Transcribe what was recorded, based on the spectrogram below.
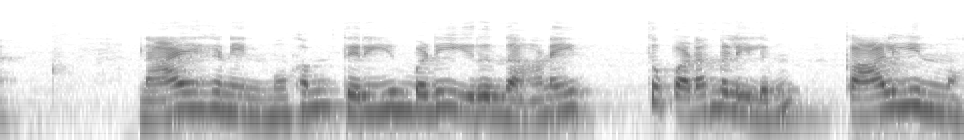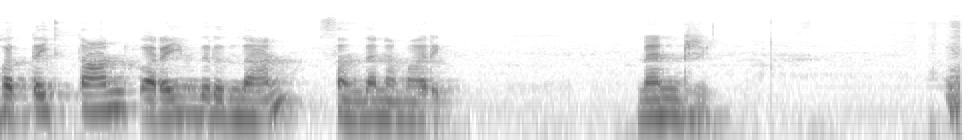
நாயகனின் முகம் தெரியும்படி இருந்த அனைத்து படங்களிலும் காளியின் முகத்தைத்தான் வரைந்திருந்தான் சந்தனமாரி. நன்றி.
